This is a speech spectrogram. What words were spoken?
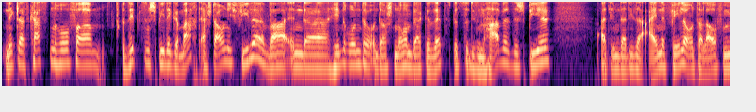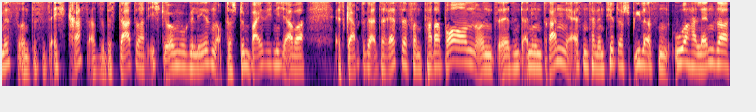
Niklas Kastenhofer, 17 Spiele gemacht, erstaunlich viele, war in der Hinrunde unter Schnorrenberg gesetzt bis zu diesem Havelse-Spiel als ihm da dieser eine Fehler unterlaufen ist. Und das ist echt krass. Also bis dato hatte ich irgendwo gelesen, ob das stimmt, weiß ich nicht, aber es gab sogar Interesse von Paderborn und äh, sind an ihm dran. Er ist ein talentierter Spieler, ist ein Urhallenser,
